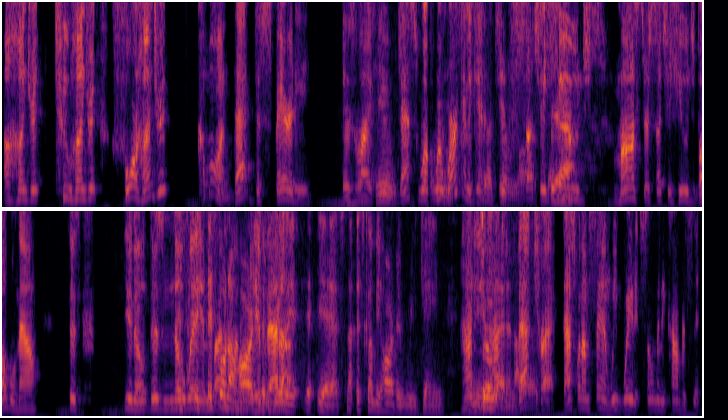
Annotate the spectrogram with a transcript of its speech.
100 200 400 come on that disparity is like huge. that's what we're working against. It's such a yeah. huge monster, such a huge bubble now. There's you know, there's no it's, way it's, it's going to hard give to that really, up. Yeah, it's not. It's going to be hard to regain. How do you, how do you backtrack? That's what I'm saying. We've waited so many conversations.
